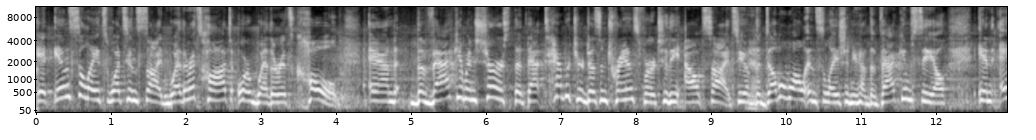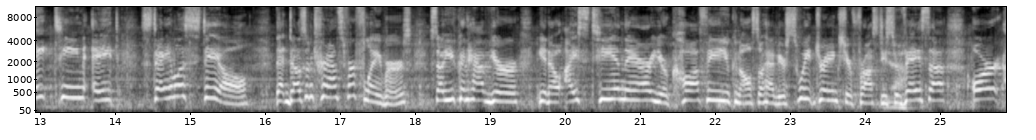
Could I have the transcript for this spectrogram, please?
It insulates what's inside, whether it's hot or whether it's cold. And the vacuum ensures that that temperature doesn't transfer to the outside. So you have Yeah. the double wall insulation, you have the vacuum seal in 18.8 stainless steel that doesn't transfer flavors. So you can have your, you know, iced tea in there, your coffee. You can also have your sweet drinks, your frosty cerveza, or, uh,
